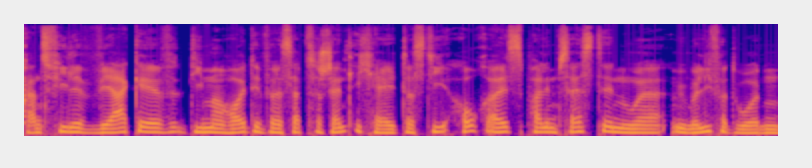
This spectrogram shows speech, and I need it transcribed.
ganz viele Werke, die man heute für selbstverständlich hält, dass die auch als Palimpseste nur überliefert wurden.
